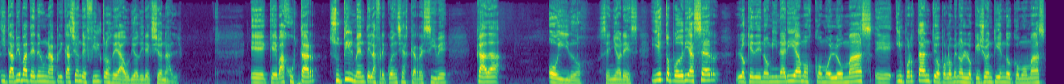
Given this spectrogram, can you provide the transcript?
y también va a tener una aplicación de filtros de audio direccional eh, que va a ajustar sutilmente las frecuencias que recibe cada oído, señores. Y esto podría ser lo que denominaríamos como lo más eh, importante o por lo menos lo que yo entiendo como más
